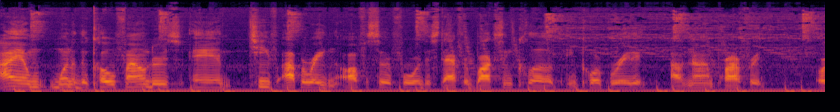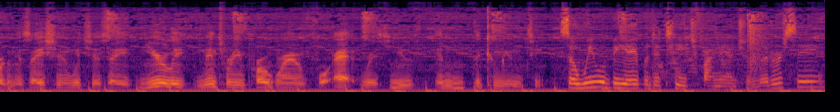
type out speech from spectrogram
I am one of the co-founders and chief operating officer for the Stafford Boxing Club Incorporated, our nonprofit organization, which is a yearly mentoring program for at-risk youth in the community. So we will be able to teach financial literacy,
